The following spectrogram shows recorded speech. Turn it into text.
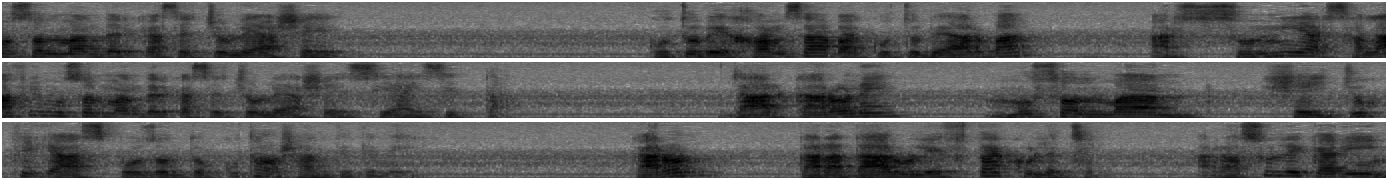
মুসলমানদের কাছে চলে আসে কুতুবে খমসা বা কুতুবে আরবা আর সুন্নি আর সালাফি মুসলমানদের কাছে চলে আসে সিয়াই সিত্তা, যার কারণে মুসলমান সেই যুগ থেকে আজ পর্যন্ত কোথাও শান্তিতে নেই। কারণ তারা দারুল ইফতা খুলেছে আর রাসুল করিম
